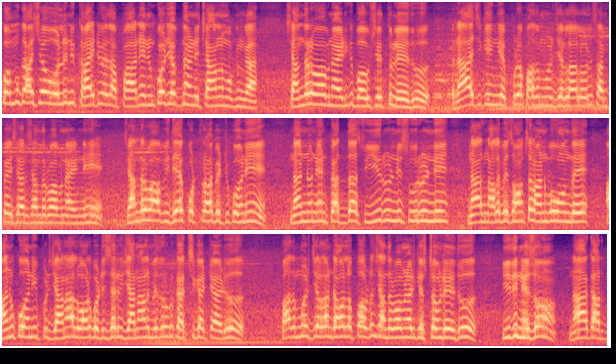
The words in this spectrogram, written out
కొమ్ము కాసే వాళ్ళు నీకు కాయటమే తప్ప నేను ఇంకోటి చెప్తున్నాను ఛానల్ ముఖంగా. చంద్రబాబు నాయుడికి భవిష్యత్తు లేదు. రాజకీయంగా ఎప్పుడో పదమూడు జిల్లాల వాళ్ళు చంపేశారు చంద్రబాబు నాయుడిని. చంద్రబాబు ఇదే కుట్ర పెట్టుకొని నన్ను నేను పెద్ద సూర్యుడిని సూర్యుడిని నాకు నలభై సంవత్సరాల అనుభవం ఉంది అనుకొని ఇప్పుడు జనాలు ఓడగొట్టేసరికి జనాల మీద కూడా కక్ష కట్టాడు. పదమూడు జిల్లాలు డెవలప్ అవ్వడం చంద్రబాబు నాయుడికి ఇష్టం లేదు. ఇది నిజం. నాకు అర్థ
